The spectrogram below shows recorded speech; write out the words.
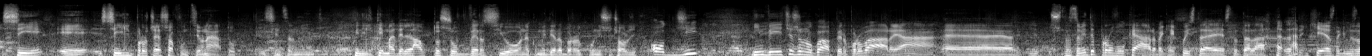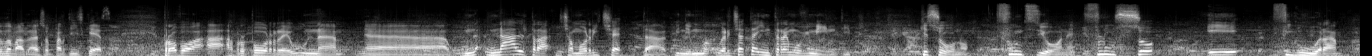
se, eh, se, il processo ha funzionato, essenzialmente. Quindi il tema dell'autosovversione, come direbbero alcuni sociologi. Oggi invece sono qua per provare a eh, sostanzialmente provocare, perché questa è stata la, la, richiesta che mi è stata fatta, adesso a parte gli scherzi, provo a, a proporre un, eh, un, un'altra diciamo, ricetta, quindi una ricetta in tre movimenti, che sono funzione, flusso e figura.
